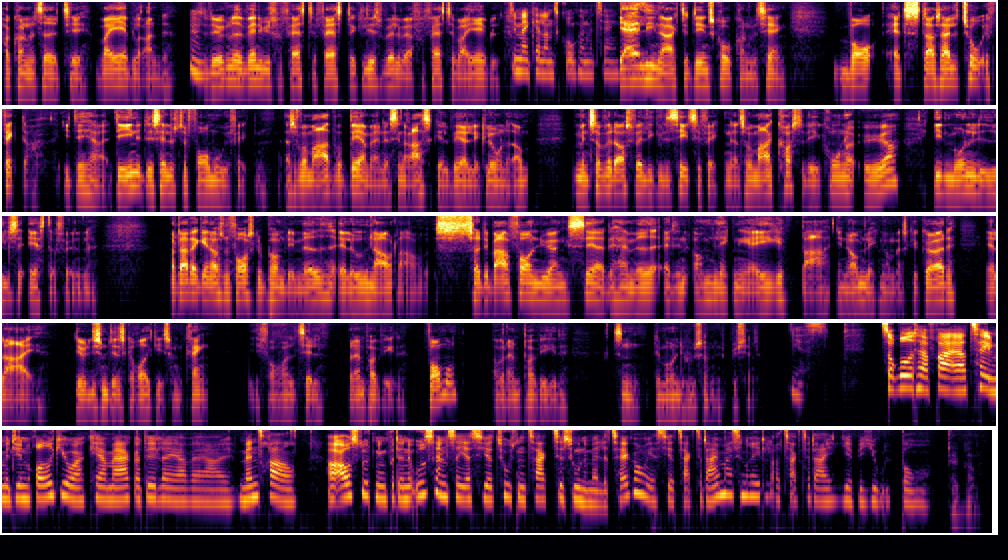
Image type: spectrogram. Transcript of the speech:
har konverteret til variabel rente. Mm. Så det er jo ikke nødvendigvis fra fast til fast. Det kan lige så vel være fra fast til variabel. Det man kalder en skrokonvertering. Ja, lige nøjagtigt. Det er en skrokonvertering. Hvor at der er særligt to effekter i det her. Det ene det er selveste formueeffekten. Altså hvor meget barberer man af sin restgæld ved at lægge lånet om. Men så vil der også være likviditetseffekten. Altså hvor meget koster det i kroner og øre i den månedlige ydelse efterfølgende. Og der er der igen også en forskel på, om det er med eller uden afdrag. Så det er bare for at nuancere det her med, at en omlægning er ikke bare en omlægning, om man skal gøre det eller ej. Det er jo ligesom det, der skal rådgives omkring i forhold til, hvordan påvirker det formuen, og hvordan påvirker det sådan det månedlige husholdningsbudget. Yes. Så rådet herfra er at tale med din rådgiver, kan jeg mærke, og det lader jeg være øh, mantraet. Og afslutning på denne udsendelse, jeg siger tusind tak til Sune Malle Jeg siger tak til dig, Martin Riedel, og tak til dig, Jeppe Juhl Borg. Velkommen.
